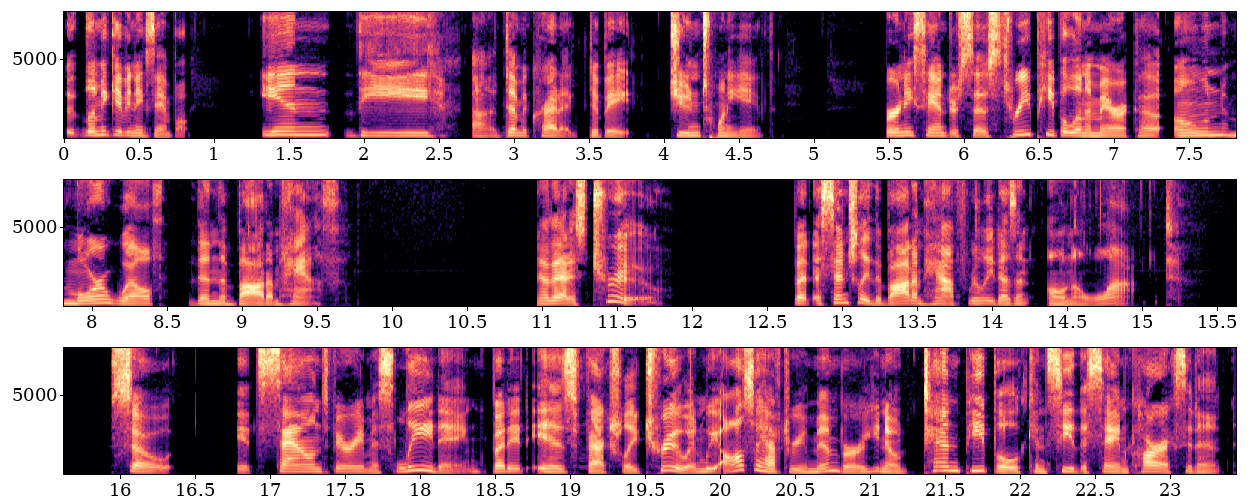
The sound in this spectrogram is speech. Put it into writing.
Let me give you an example. In the uh, Democratic debate, June 28th, Bernie Sanders says three people in America own more wealth than the bottom half. Now, that is true, but essentially the bottom half really doesn't own a lot. So it sounds very misleading, but it is factually true. And we also have to remember, you know, 10 people can see the same car accident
